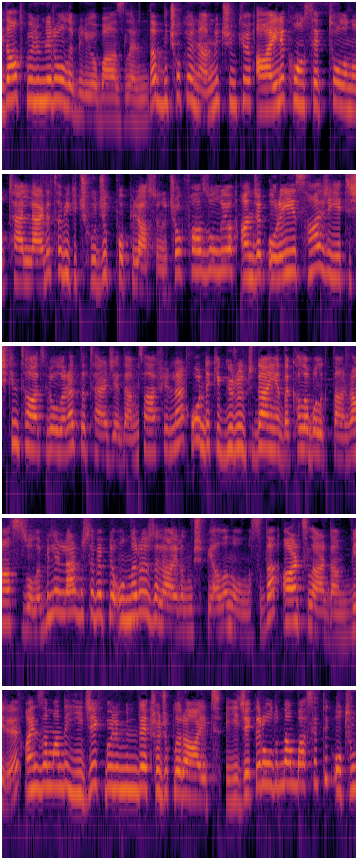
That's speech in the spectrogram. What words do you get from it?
adult bölümleri olabiliyor bazılarında. Bu çok önemli çünkü aile konsepti olan otellerde tabii ki çocuk popülasyonu çok fazla oluyor. Ancak orayı sadece yetişkin tatili olarak da tercih eden misafirler oradaki gürültüden ya da kalabalıktan rahatsız olabilirler. Bu sebeple onlara özel ayrılmış bir alan olması da artılardan biri. Aynı zamanda yiyecek bölümünde çocuklara ait yiyecekler olduğundan bahsettik. Oturma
